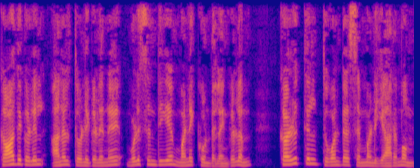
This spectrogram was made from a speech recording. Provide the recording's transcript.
காதுகளில் அனல் தொழிகளென ஒளிசிந்திய மணிக்குண்டலங்களும் கழுத்தில் துவண்ட செம்மணியாரமும்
